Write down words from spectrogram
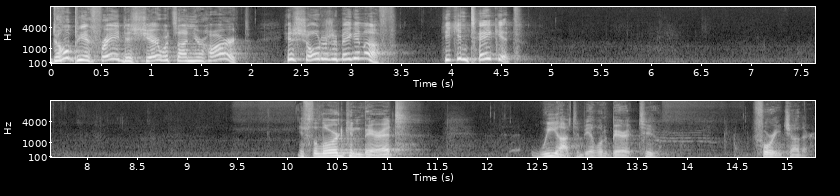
Don't be afraid to share what's on your heart. His shoulders are big enough, he can take it. If the Lord can bear it, we ought to be able to bear it too for each other.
